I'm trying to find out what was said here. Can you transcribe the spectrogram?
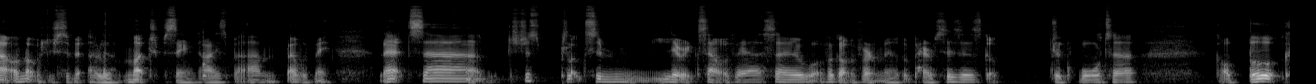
Now I'm not much of a, much of a singer, guys, but um, bear with me. Let's uh, just pluck some lyrics out of here. So what have I got in front of me? I've got a pair of scissors, got a drink of water, got a book,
